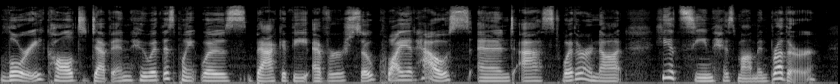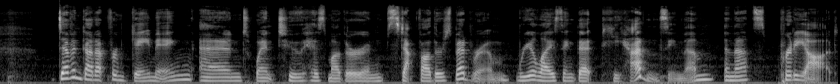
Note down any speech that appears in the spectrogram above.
Lori called Devin, who at this point was back at the ever so quiet house, and asked whether or not he had seen his mom and brother. Devin got up from gaming and went to his mother and stepfather's bedroom, realizing that he hadn't seen them, and that's pretty odd.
